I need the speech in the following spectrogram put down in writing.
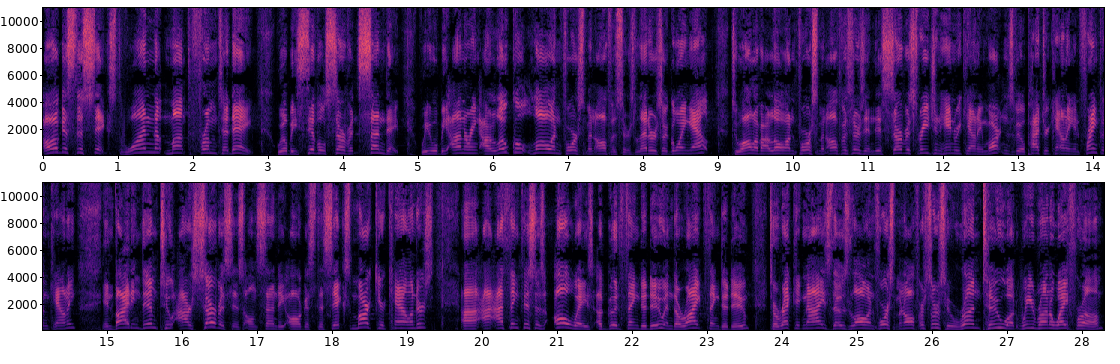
August the 6th, one month from today, will be Civil Servant Sunday. We will be honoring our local law enforcement officers. Letters are going out to all of our law enforcement officers in this service region Henry County, Martinsville, Patrick County, and Franklin County, inviting them to our services on Sunday, August the 6th. Mark your calendars. Uh, I, I, think this is always a good thing to do and the right thing to do to recognize those law enforcement officers who run to what we run away from.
